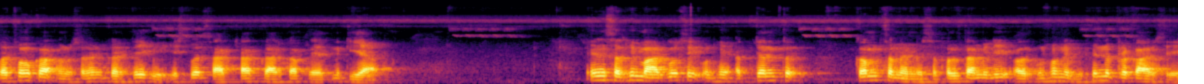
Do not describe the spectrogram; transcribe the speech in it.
पथों का अनुसरण करते हुए ईश्वर साक्षात्कार का प्रयत्न किया। इन सभी मार्गों से उन्हें अत्यंत कम समय में सफलता मिली और उन्होंने विभिन्न प्रकार से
